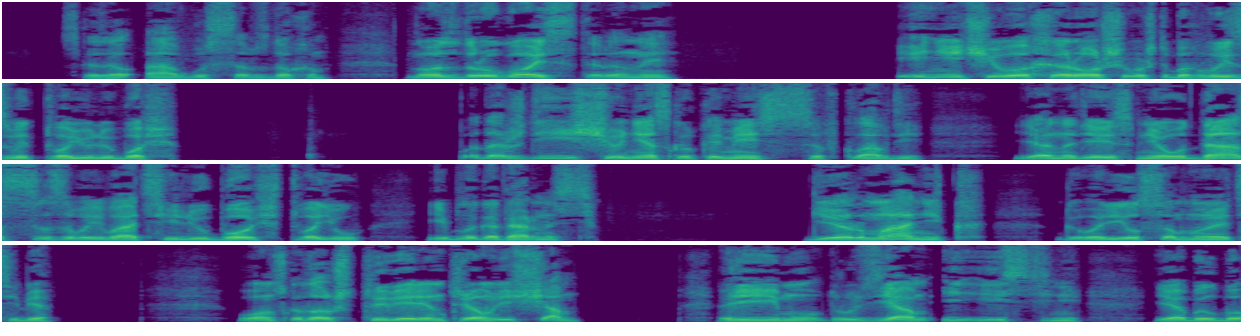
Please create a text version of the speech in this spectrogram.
— сказал Август со вздохом, — но с другой стороны, и ничего хорошего, чтобы вызвать твою любовь. Подожди еще несколько месяцев, Клавдий. Я надеюсь, мне удастся завоевать и любовь твою, и благодарность. Германик говорил со мной о тебе. Он сказал, что ты верен трем вещам — Риму, друзьям и истине. Я был бы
